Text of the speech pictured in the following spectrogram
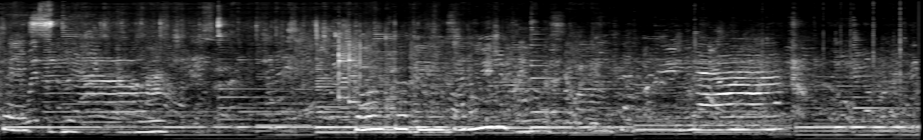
Christmas.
